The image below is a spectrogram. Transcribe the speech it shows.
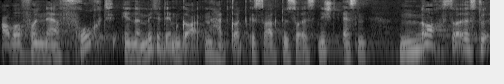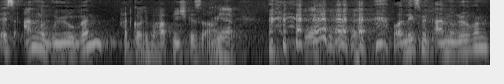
Aber von der Frucht in der Mitte dem Garten hat Gott gesagt, du sollst nicht essen, noch sollst du es anrühren. Hat Gott überhaupt nicht gesagt. Ja. War nichts mit anrühren,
